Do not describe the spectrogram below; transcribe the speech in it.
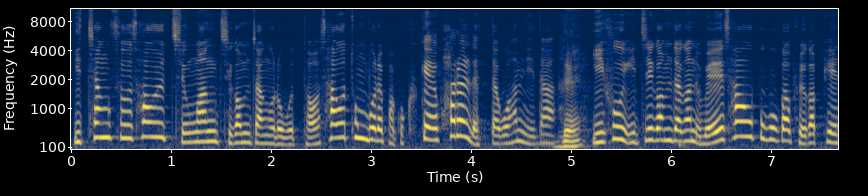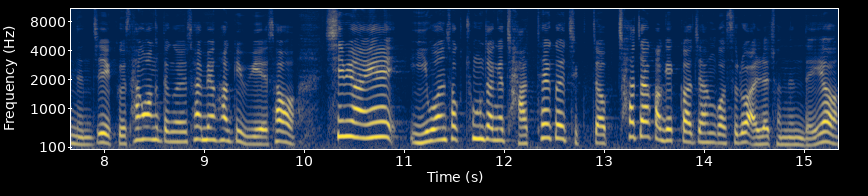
이창수 서울중앙지검장으로부터 사후 통보를 받고 크게 화를 냈다고 합니다. 네. 이후 이 지검장은 왜 사후 보고가 불가피했는지 그 상황 등을 설명하기 위해서 심야에 이원석 총장의 자택을 직접 찾아가기까지 한 것으로 알려졌는데요.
